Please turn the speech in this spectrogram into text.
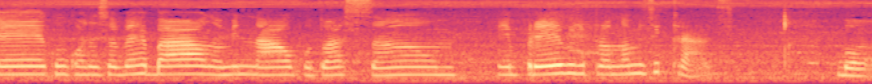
é, concordância verbal, nominal, pontuação, emprego de pronomes e crase. Bom,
